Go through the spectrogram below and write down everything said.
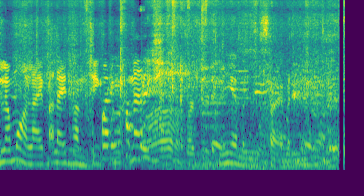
แล้วหมอไลฟ์อะไรทำจริงนั่นนี่ไงมันมีสายมัน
